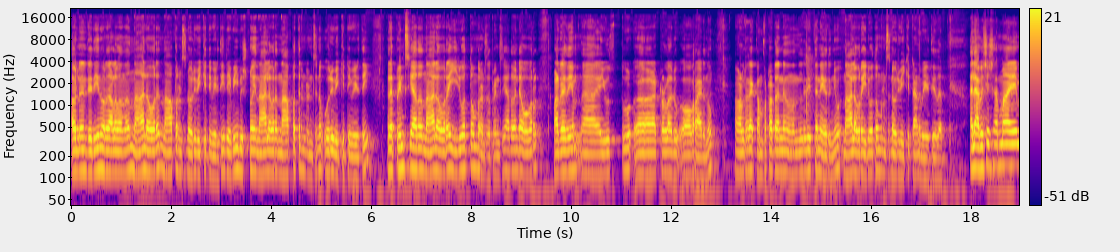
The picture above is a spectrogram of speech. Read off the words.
അതുപോലെ തന്നെ രതി എന്ന് പറഞ്ഞ ആൾ വന്നത് നാല് ഓവർ നാൽപ്പത് റൺസിന് ഒരു വിക്കറ്റ് വീഴ്ത്തി. രവി ബിഷ്ണോയി നാല് ഓവർ നാൽപ്പത്തിരണ്ട് റൺസിന് ഒരു വിക്കറ്റ് വീഴ്ത്തി. അതുപോലെ പ്രിൻസ് യാദവ് നാല് ഓവറിൽ ഇരുപത്തൊമ്പത് റൺസ് പ്രിൻസ് യാദവിന്റെ ഓവർ വളരെയധികം യൂസ്ഫുൾ ആയിട്ടുള്ള ഒരു ഓവറായിരുന്നു വളരെ കംഫർട്ടായിട്ട് തന്നെ നല്ല രീതിയിൽ തന്നെ എറിഞ്ഞു. നാല് ഓവർ ഇരുപത്തൊമ്പത് റൺസിന് ഒരു വിക്കറ്റാണ് വീഴ്ത്തിയത്. അതിൽ അഭിഷേക് ശർമ്മയും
